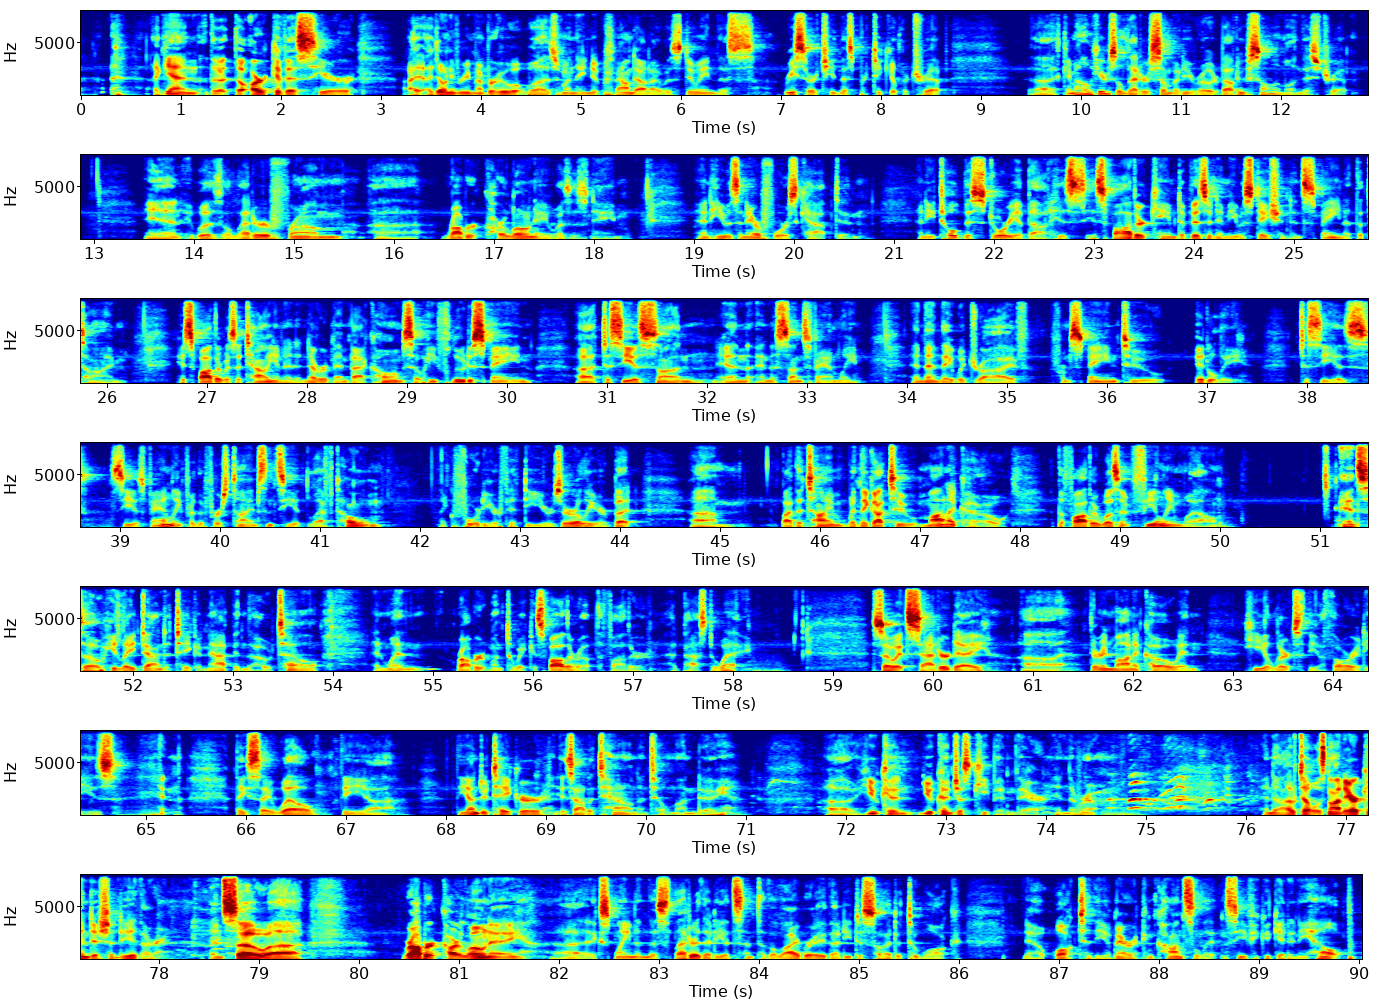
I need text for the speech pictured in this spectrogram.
again the the archivists here. I, I, don't even remember who it was when they knew, found out I was doing this researching this particular trip. Uh, came, oh, here's a letter somebody wrote about who saw him on this trip and it was a letter from uh, Robert Carlone was his name, and he was an Air Force captain. And he told this story about his his father came to visit him. He was stationed in Spain at the time. His father was Italian and had never been back home, so he flew to Spain uh, to see his son and and his son's family, and then they would drive from Spain to Italy to see his see his family for the first time since he had left home like 40 or 50 years earlier. But um, by the time when they got to Monaco, the father wasn't feeling well. And so he laid down to take a nap in the hotel. And when Robert went to wake his father up, the father had passed away. So it's Saturday. Uh, they're in Monaco, and he alerts the authorities. And they say, well, the, uh, the undertaker is out of town until Monday uh, you can you can just keep him there in the room. and the hotel was not air conditioned either, and so uh, Robert Carlone uh, explained in this letter that he had sent to the library that he decided to walk know, walk to the American consulate and see if he could get any help.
